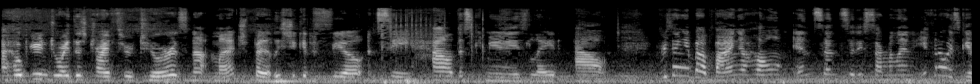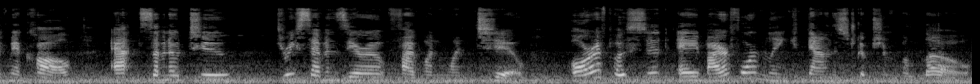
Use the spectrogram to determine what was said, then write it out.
I hope you enjoyed this drive-through tour. It's not much, but at least you get to feel and see how this community is laid out. If you're thinking about buying a home in Sun City Summerlin, you can always give me a call at 702 370 5112 or I've posted a buyer form link down in the description below.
